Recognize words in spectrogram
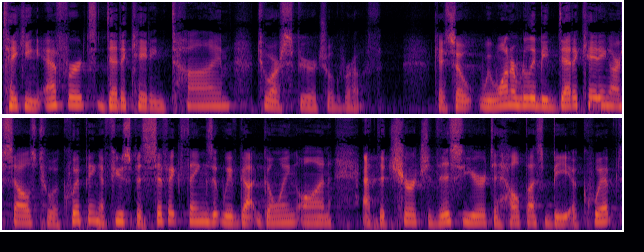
taking efforts, dedicating time to our spiritual growth. Okay, so we want to really be dedicating ourselves to equipping a few specific things that we've got going on at the church this year to help us be equipped.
